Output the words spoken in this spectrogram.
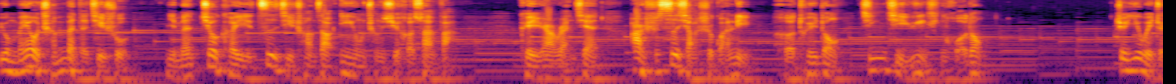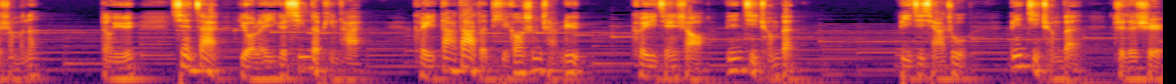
用没有成本的技术，你们就可以自己创造应用程序和算法，可以让软件二十四小时管理和推动经济运行活动。这意味着什么呢？等于现在有了一个新的平台，可以大大的提高生产率，可以减少边际成本。笔记侠注：边际成本指的是。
